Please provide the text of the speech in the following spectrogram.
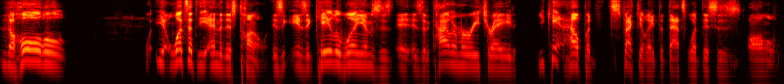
the whole you know, what's at the end of this tunnel? Is it is it Caleb Williams? Is is it a Kyler Murray trade? You can't help but speculate that that's what this is all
